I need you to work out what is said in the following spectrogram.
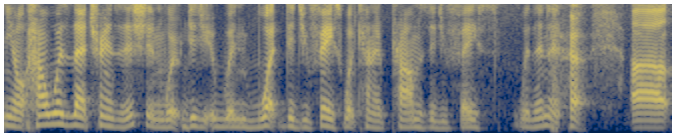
you know, how was that transition? Where did you when what did you face? What kind of problems did you face within it? Uh,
